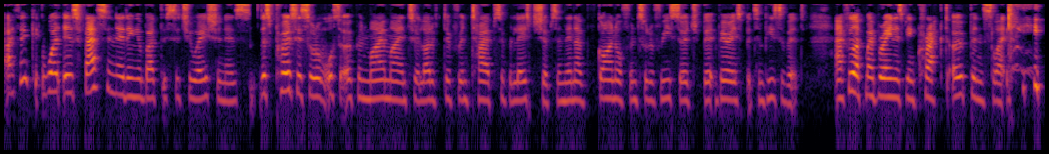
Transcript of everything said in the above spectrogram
I think what is fascinating about this situation is this process sort of also opened my mind to a lot of different types of relationships, and then I've gone off and sort of researched bit, various bits and pieces of it. And I feel like my brain has been cracked open slightly.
